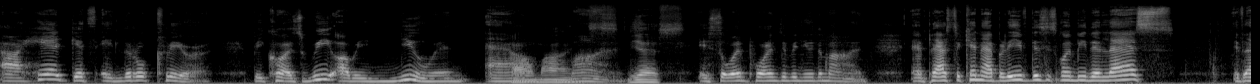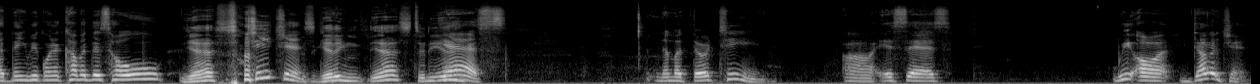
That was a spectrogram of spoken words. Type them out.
our head gets a little clearer because we are renewing our, Our minds. minds. Yes. It's so important to renew the mind. And Pastor Ken, I believe this is going to be the last. If I think we're going to cover this whole Yes. teaching. it's getting yes to the end. Yes. Number 13, uh, it says, We are diligent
